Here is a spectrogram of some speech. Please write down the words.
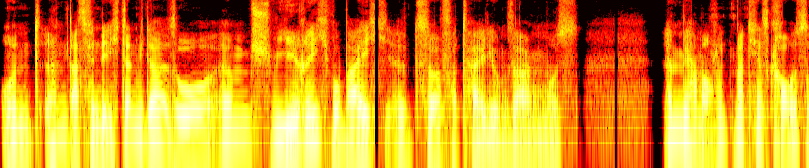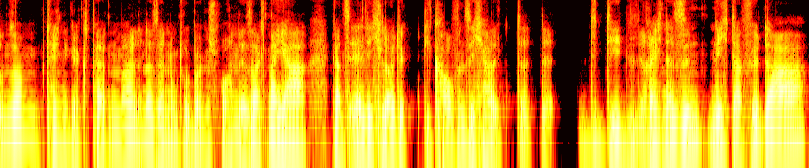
Und ähm, das finde ich dann wieder so ähm, schwierig, wobei ich äh, zur Verteidigung sagen muss, ähm, wir haben auch mit Matthias Kraus, unserem Technikexperten, mal in der Sendung drüber gesprochen, der sagt, na ja, ganz ehrlich, Leute, die kaufen sich halt, die, die Rechner sind nicht dafür da,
